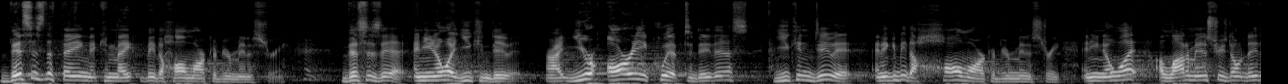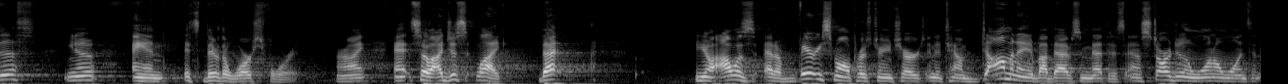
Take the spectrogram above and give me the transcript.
this is the thing that can make, be the hallmark of your ministry. This is it. And you know what? You can do it. All right? You're already equipped to do this. You can do it, and it can be the hallmark of your ministry. And you know what? A lot of ministries don't do this, you know, and it's, they're the worst for it. All right? And so I just like that you know, I was at a very small Presbyterian church in a town dominated by Baptists and Methodists, and I started doing one on ones, and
